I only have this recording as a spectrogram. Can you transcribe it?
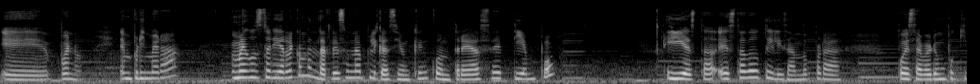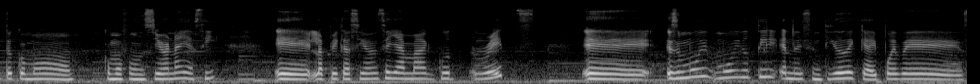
Eh, bueno, en primera, me gustaría recomendarles una aplicación que encontré hace tiempo y he estado utilizando para, pues, saber un poquito cómo, cómo funciona y así. Eh, la aplicación se llama Goodreads. Eh, es muy, muy útil en el sentido de que ahí puedes...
